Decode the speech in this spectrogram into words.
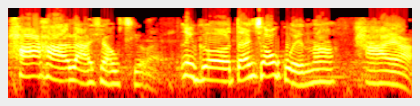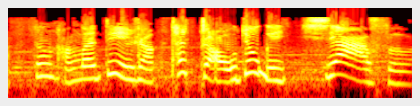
哈哈大笑起来。那个胆小鬼呢？他呀，正躺在地上，他早就给吓死了。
